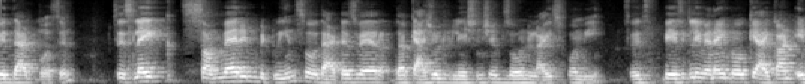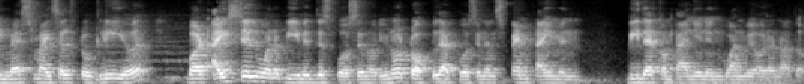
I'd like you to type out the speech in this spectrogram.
with that person so it's like somewhere in between. So that is where the casual relationship zone lies for me. So it's basically when I know, okay, I can't invest myself totally here, but I still want to be with this person or, you know, talk to that person and spend time and be their companion in one way or another.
